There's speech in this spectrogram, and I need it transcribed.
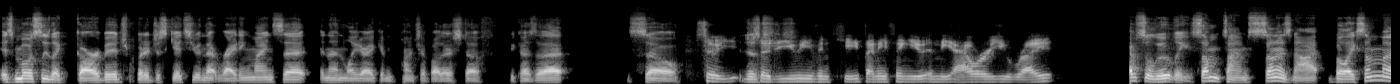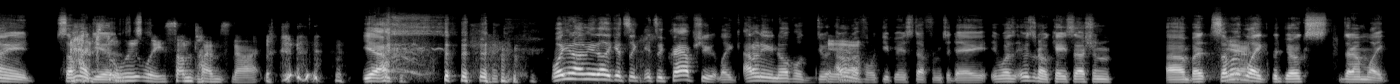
it's mostly like garbage, but it just gets you in that writing mindset, and then later I can punch up other stuff because of that. So So, you, so do you even keep anything you in the hour you write? absolutely, sometimes sometimes not, but like some of my some ideas Absolutely. Sometimes not. Yeah. well, you know, I mean, like it's a it's a crapshoot. Like I don't even know if I'll do it. I don't know if I'll keep any stuff from today. It was it was an okay session, um, but some of like the jokes that I'm like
